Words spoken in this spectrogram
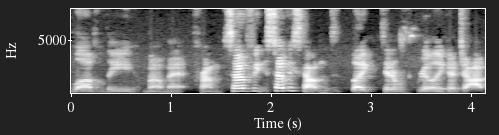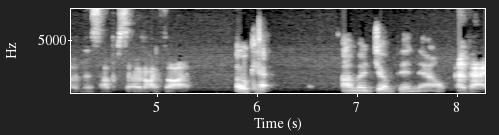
lovely moment from Sophie. Sophie Skelton like did a really good job in this episode. I thought. Okay. I'm going to jump in now. Okay.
